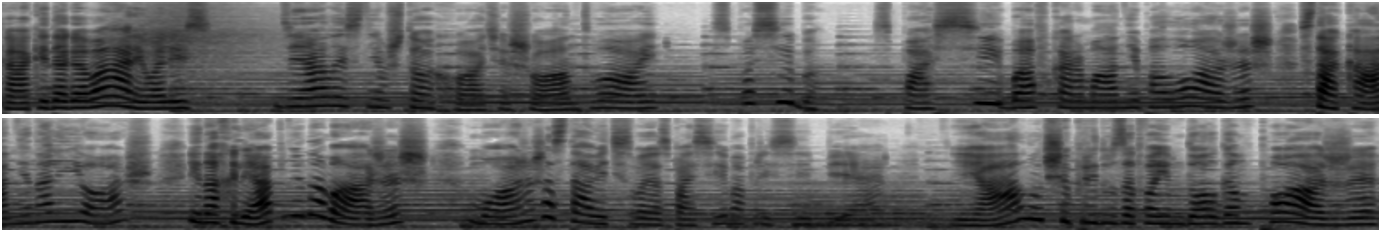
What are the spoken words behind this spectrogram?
как и договаривались. Делай с ним что хочешь, он твой. Спасибо. Спасибо, в карман не положишь, в стакан не нальешь и на хлеб не намажешь. Можешь оставить свое спасибо при себе. Я лучше приду за твоим долгом позже.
